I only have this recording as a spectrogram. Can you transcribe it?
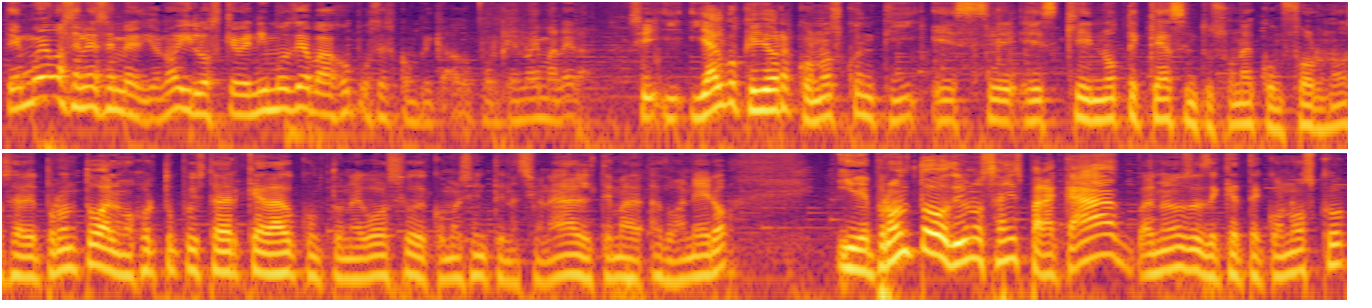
te muevas en ese medio, ¿no? Y los que venimos de abajo, pues es complicado, porque no hay manera. Sí, y, y algo que yo reconozco en ti es, eh, es que no te quedas en tu zona de confort, ¿no? O sea, de pronto a lo mejor tú pudiste haber quedado con tu negocio de comercio internacional, el tema aduanero, y de pronto de unos años para acá, al menos desde que te conozco,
